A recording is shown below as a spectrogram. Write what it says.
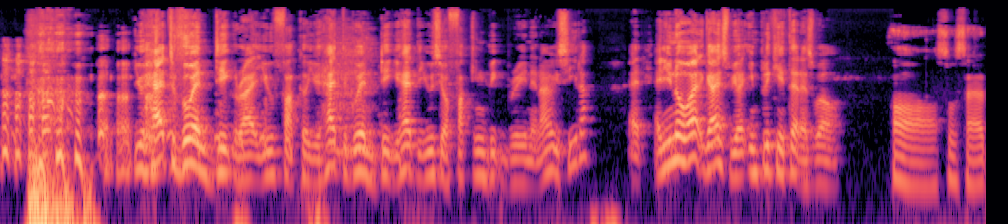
you had to go and dig, right? You fucker. You had to go and dig. You had to use your fucking big brain, and now you see that. And, and you know what, guys? We are implicated as well. oh, so sad.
